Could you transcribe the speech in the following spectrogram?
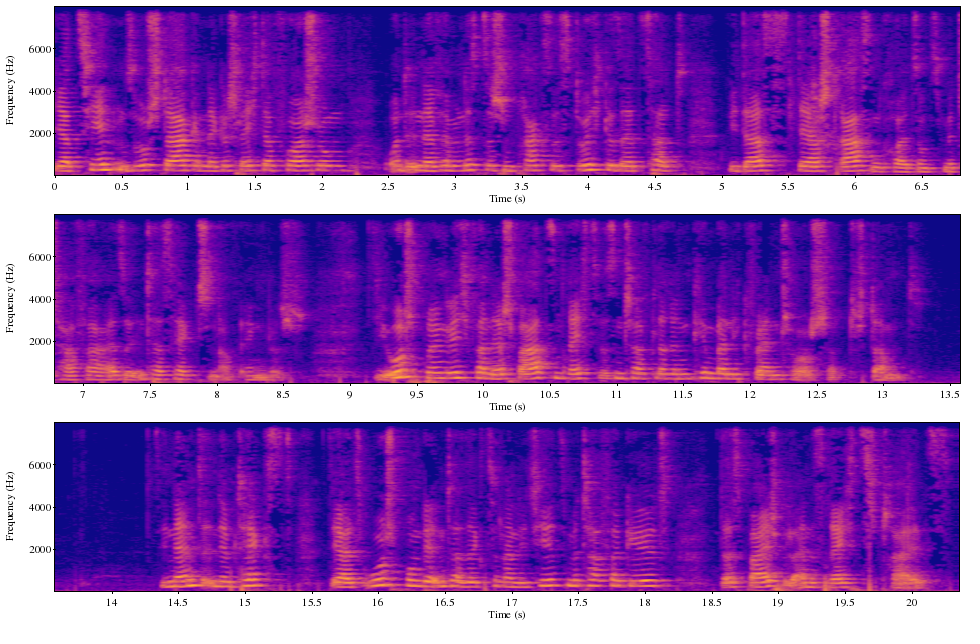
Jahrzehnten so stark in der Geschlechterforschung und in der feministischen Praxis durchgesetzt hat, wie das der Straßenkreuzungsmetapher, also Intersection auf Englisch, die ursprünglich von der schwarzen Rechtswissenschaftlerin Kimberly Crenshaw stammt. Sie nennt in dem Text, der als Ursprung der Intersektionalitätsmetapher gilt, das Beispiel eines Rechtsstreits,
